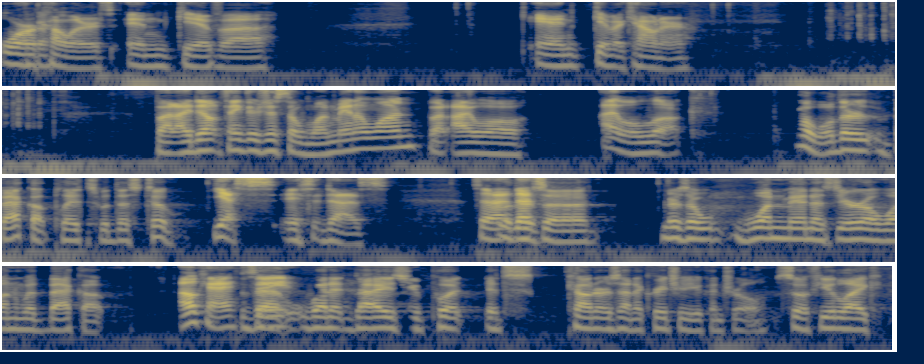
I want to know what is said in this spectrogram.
or Okay. colors, and give a and give a counter. But I don't think there's just a one mana one. But I will, I will look. Oh well, their backup plays with this too. Yes, yes, it does. So that, that's there's a there's a one mana zero one with backup okay. So that you- when it dies you put its counters on a creature you control. So if you like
